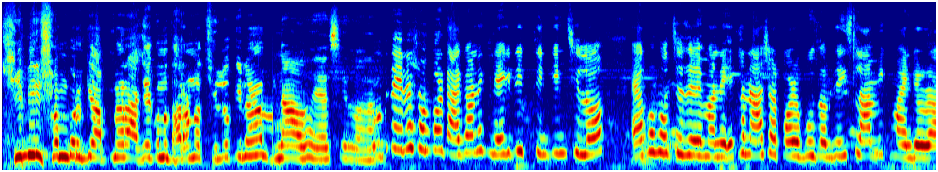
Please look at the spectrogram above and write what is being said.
শিবির সম্পর্কে আপনার আগে কোনো ধারণা ছিল কিনা? না ভাইয়া ছিল না। এটা সম্পর্কে আগে অনেক নেগেটিভ থিঙ্কিং ছিল। এখন হচ্ছে যে মানে এখানে আসার পরে বুঝলাম যে ইসলামিক মাইন্ডেররা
